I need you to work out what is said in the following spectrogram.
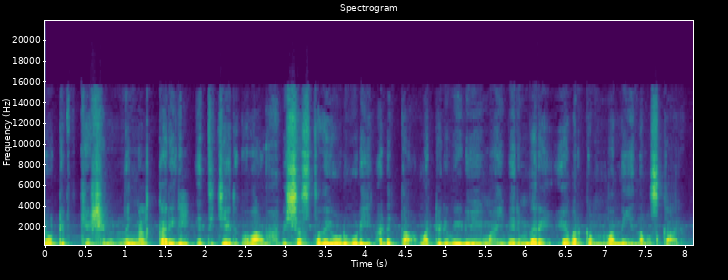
നോട്ടിഫിക്കേഷൻ നിങ്ങൾക്കരികിൽ എത്തിച്ചേരുന്നതാണ്. വിശ്വസ്തയോടുകൂടി അടുത്ത മറ്റൊരു വീഡിയോയുമായി വരും വരെ. ഏവർക്കും നന്ദി നമസ്കാരം.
